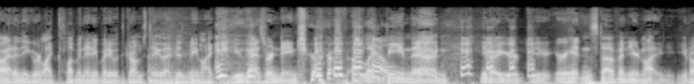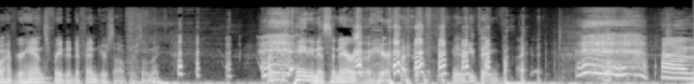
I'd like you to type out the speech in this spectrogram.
Oh, I didn't think you were like clubbing anybody with drumsticks. I just mean like you guys are in danger of, of, like being there, and you know you're you're you're hitting stuff, and you're like you don't have your hands free to defend yourself or something. I'm just painting a scenario here. I don't mean anything by it. um,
